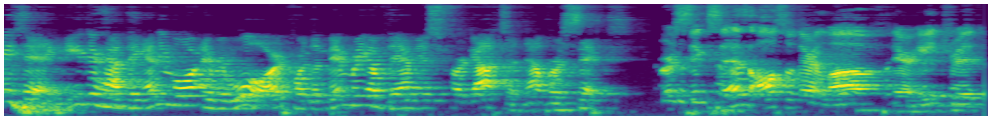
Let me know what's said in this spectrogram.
anything, neither have they any more a reward, for the memory of them is forgotten. Now, verse 6. Verse 6 says, Also their love, their hatred,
